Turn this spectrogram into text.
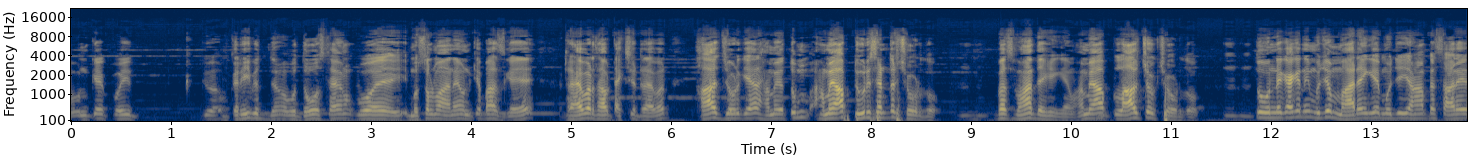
उनके कोई गरीब वो दोस्त हैं, वो मुसलमान हैं, उनके पास गए। ड्राइवर था टैक्सी ड्राइवर हाथ जोड़ के यार हमें तुम हमें आप टूरिस्ट सेंटर छोड़ दो। बस वहाँ देखेंगे हम। हमें आप लाल चौक छोड़ दो। तो उन्होंने कहा कि नहीं मुझे मारेंगे मुझे यहाँ पे सारे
